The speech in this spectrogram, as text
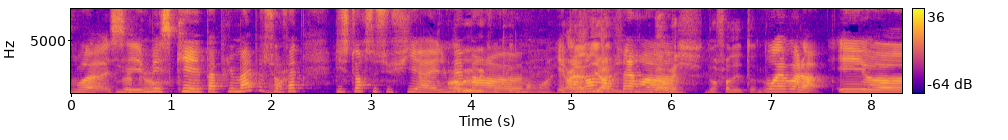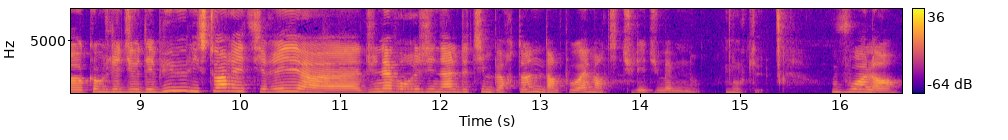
Ouais, c'est mais ce qui est pas plus mal parce qu'en Ouais. fait l'histoire se suffit à elle-même. Ah oui, oui, complètement. ouais. y a pas rien- a- d'en faire, Bah euh, ouais, d'en faire des tonnes. Ouais, voilà. Et euh, comme je l'ai dit au début, l'histoire est tirée euh, d'une œuvre originale de Tim Burton, d'un poème intitulé du même nom. Ok. Voilà.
